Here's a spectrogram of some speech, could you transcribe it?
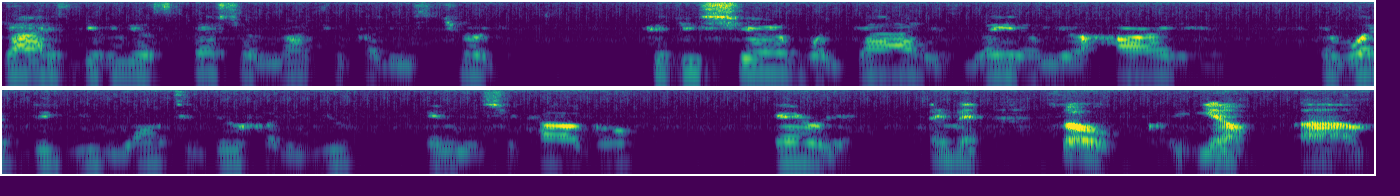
God has given you a special anointing for these children. Could you share what God has laid on your heart and, and what do you want to do for the youth in the Chicago area? Amen. So, you know, um,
